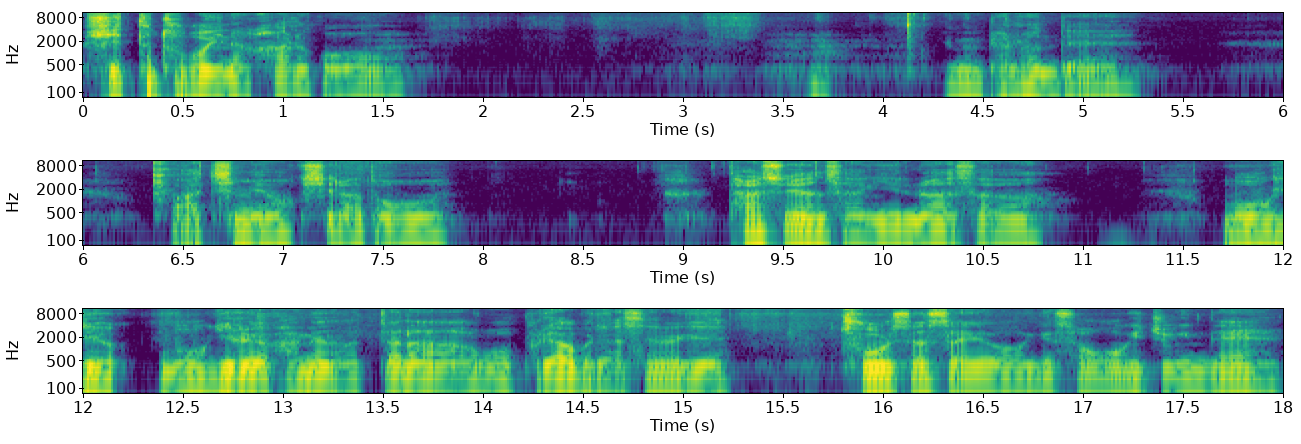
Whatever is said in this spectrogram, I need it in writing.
시트 두 번이나 가르고 이건 별론데 아침에 혹시라도 탈수 현상이 일어나서 모기 모기를 가면 어쩌나 하고 부랴부랴 새벽에 죽을 썼어요. 이게 소고기 죽인데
